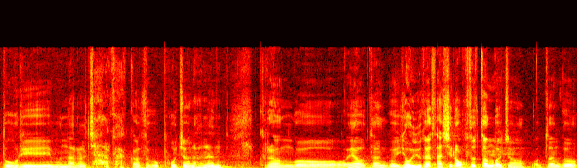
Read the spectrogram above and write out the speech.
또 우리 문화를 잘 가꿔서 그 보존하는 그런 거에 어떤 그 여유가 사실 없었던 거죠. 어떤 그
